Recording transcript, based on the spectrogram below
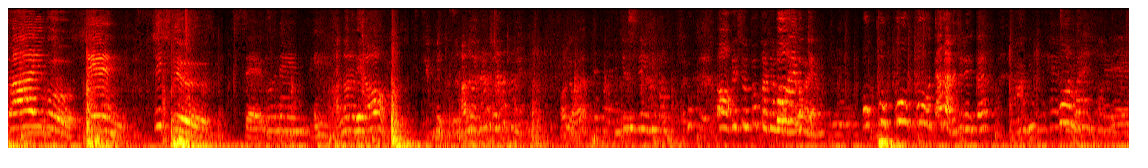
5 and 6 7 and 8 안 어렵죠? 안 어렵죠? 어려워요? 한번 어, 포까지 뽀 한번 해볼게요. 해 드릴까요? 뽀 한번 해.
